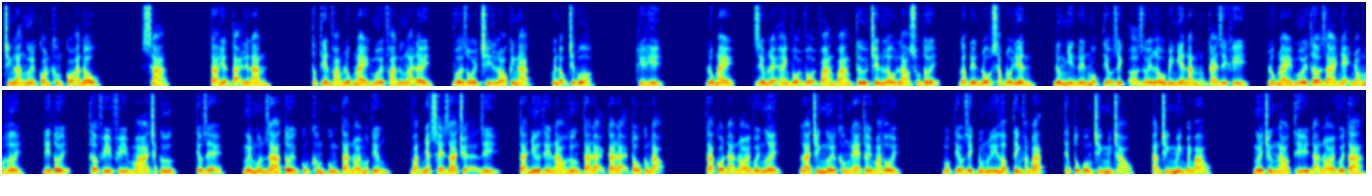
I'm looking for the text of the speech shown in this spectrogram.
chính là ngươi còn không có ăn đâu. Xá, ta hiện tại liền ăn. Tức Thiên Phạm lúc này mới phản ứng lại đây, vừa rồi chỉ lo kinh ngạc, quên động chiếc búa. Kỳ hỉ. Lúc này, Diêm Lệ Hành vội vội vàng vàng từ trên lầu lao xuống tới, gấp đến độ sắp nổi điên, đương nhìn đến một tiểu dịch ở dưới lầu bình yên ăn cái gì khi, lúc này mới thở dài nhẹ nhõm một hơi, đi tới, thở phì phì mà trách cứ, "Tiểu dễ, ngươi muốn ra tới cũng không cùng ta nói một tiếng, vạn nhất xảy ra chuyện gì, ta như thế nào hướng ta đại ca đại tẩu công đạo? Ta có đã nói với ngươi, là chính ngươi không nghe thấy mà thôi." Một tiểu dịch đúng lý hợp tình phản bác, tiếp tục uống chính mình cháo, ăn chính mình bánh bao. "Ngươi chừng nào thì đã nói với ta?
